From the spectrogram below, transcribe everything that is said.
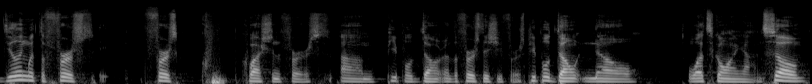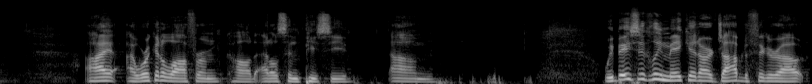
dealing with the first first question first, um, people don't, or the first issue first. People don't know what's going on. So, I I work at a law firm called Edelson PC. Um, we basically make it our job to figure out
